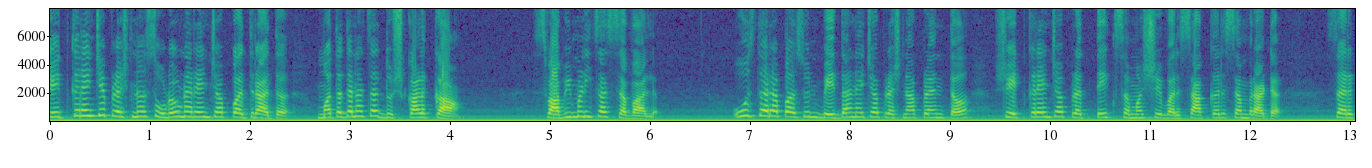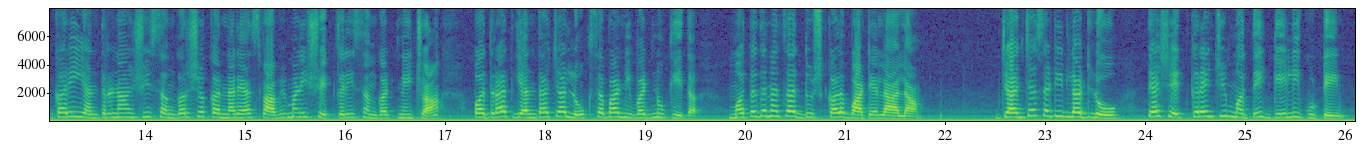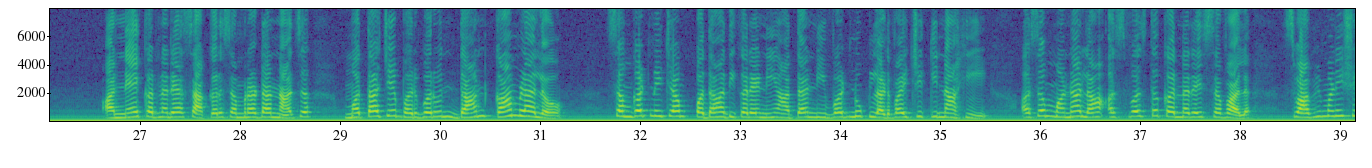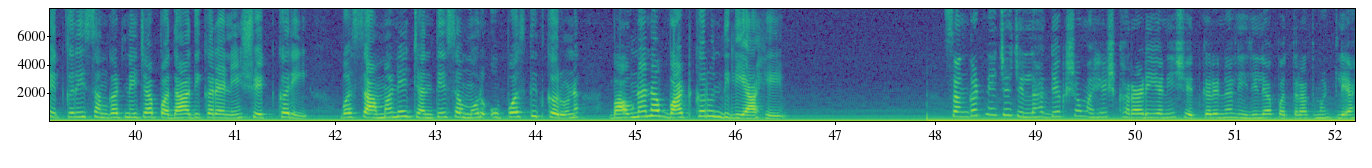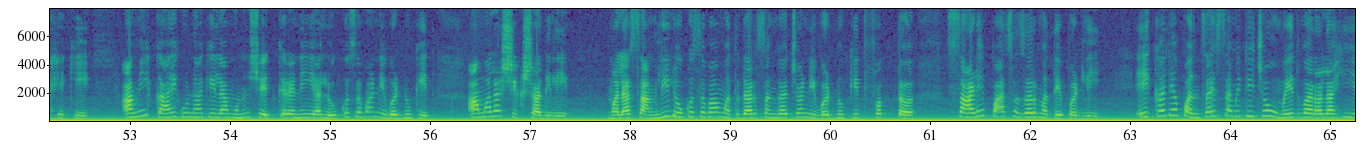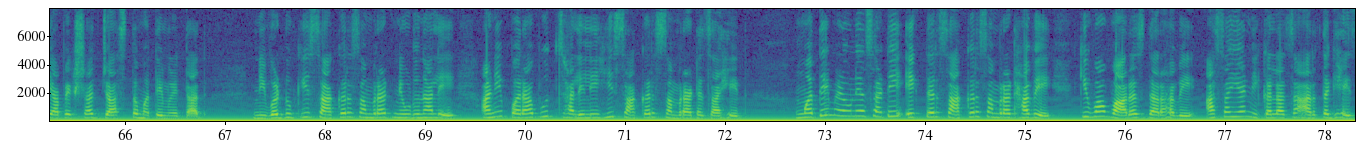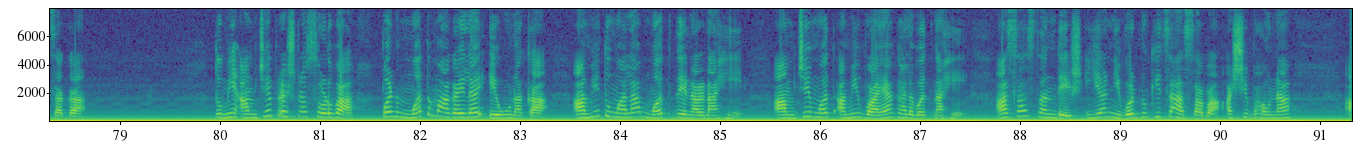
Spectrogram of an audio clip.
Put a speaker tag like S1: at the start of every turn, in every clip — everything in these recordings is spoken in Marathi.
S1: शेतकऱ्यांचे प्रश्न सोडवणाऱ्यांच्या पत्रात मतदानाचा दुष्काळ का? स्वाभिमानीचा सवाल. ऊस दरापासून बेदाण्याच्या प्रश्नापर्यंत शेतकऱ्यांच्या प्रत्येक समस्येवर साखर सम्राट. सरकारी यंत्रणांशी संघर्ष करणाऱ्या स्वाभिमानी शेतकरी संघटनेच्या पत्रात यंदाच्या लोकसभा निवडणुकीत मतदानाचा दुष्काळ वाट्याला आला. ज्यांच्यासाठी लढलो त्या शेतकऱ्यांची मते गेली कुठे? अन्याय करणाऱ्या साखर सम्राटांनाच मताचे भरभरून दान का मिळालं? संघटनेच्या पदाधिकाऱ्यांनी आता निवडणूक लढवायची की नाही? असं मनाला अस्वस्थ करणारे सवाल स्वाभिमानी शेतकरी संघटनेच्या पदाधिकाऱ्यांनी शेतकरी व सामान्य जनतेसमोर उपस्थित करून भावनांना वाट करून दिली आहे.
S2: संघटनेचे जिल्हाध्यक्ष महेश खराडे यांनी शेतकऱ्यांना लिहिलेल्या पत्रात म्हटले आहे की आम्ही काय गुन्हा केला म्हणून शेतकऱ्यांनी या लोकसभा निवडणुकीत आम्हाला शिक्षा दिली. मला सांगली लोकसभा मतदारसंघाच्या निवडणुकीत फक्त साडेपाच हजार मते पडली. एखाद्या पंचायत समितीच्या उमेदवारालाही यापेक्षा जास्त मते मिळतात. निवडणुकीत साखर सम्राट निवडून आले आणि पराभूत झालेलेही साखर सम्राटच आहेत. मते मिळवण्यासाठी एकतर साखर सम्राट हवे किंवा वारसदार हवे असा या निकालाचा अर्थ घ्यायचा का? तुम्ही आमचे प्रश्न सोडवा पण मत मागायला येऊ नका. आम्ही तुम्हाला मत देणार नाही. आमचे मत आम्ही वाया घालवत नाही. असा संदेश या निवडणुकीचा असावा अशी भावना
